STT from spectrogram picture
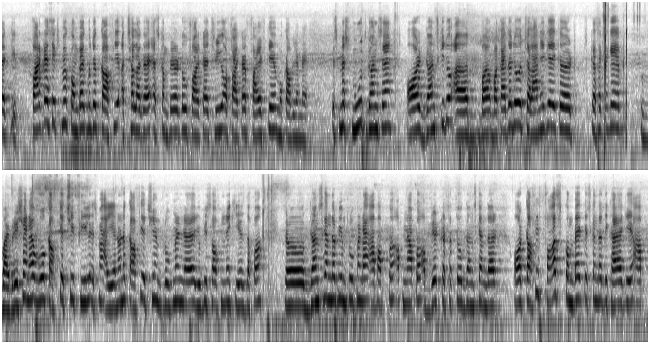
Comeback की। फारक्राई सिक्स में कॉम्बैक मुझे काफ़ी अच्छा लगा है as compare to Far Cry three और फारक्राई फाइव के मुकाबले में। इसमें स्मूथ गन्स हैं और गन्स की जो बाकायदा जो चलाने के एक, कह सकते हैं कि वाइब्रेशन है, वो काफ़ी अच्छी फील इसमें आई है। इन्होंने काफ़ी अच्छी इंप्रूवमेंट यूबी सॉफ्ट ने की इस दफ़ा। तो गन्स के अंदर भी इम्प्रूवमेंट है। आप आपको, अपने आप को अपडेट कर सकते हो गन्स के अंदर। और काफ़ी फास्ट कमबैक इसके अंदर दिखाया कि आप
